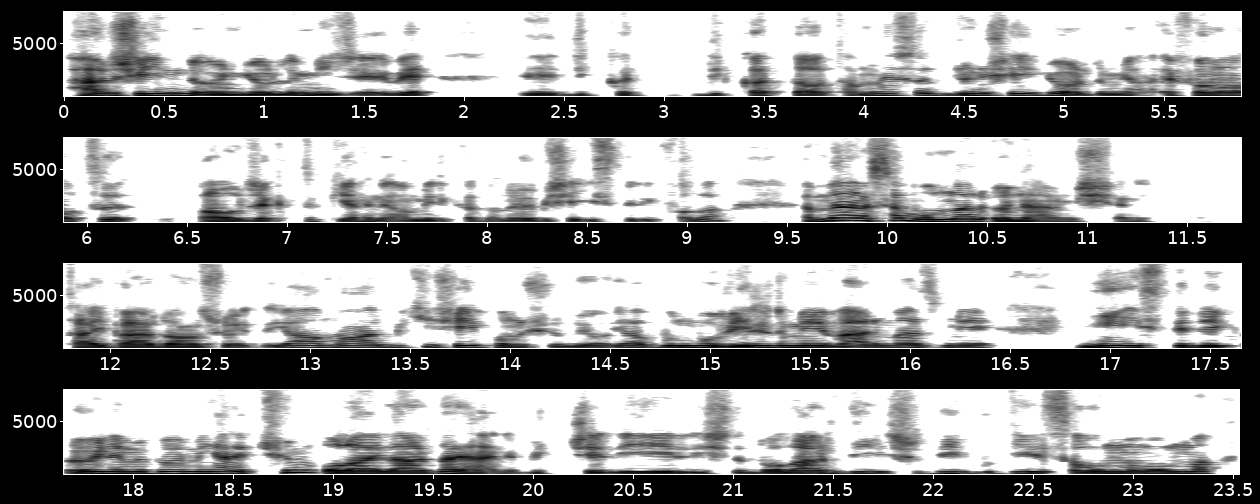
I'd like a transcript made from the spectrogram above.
her şeyin de öngörülemeyeceği ve e, dikkat dikkat dağıtan mesela dün şeyi gördüm ya F-16 alacaktık ya hani Amerika'dan öyle bir şey istedik falan. Ya meğersem onlar önermiş hani Tayyip Erdoğan söyledi. Ya ama halbuki şey konuşuluyor. Ya bunu verir mi, vermez mi? Niye istedik? Öyle mi, böyle mi? Yani tüm olaylarda yani bütçe değil, işte dolar değil, şu değil, bu değil, savunma olma.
